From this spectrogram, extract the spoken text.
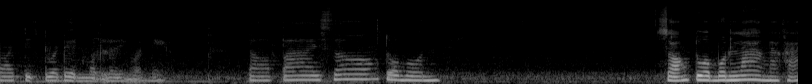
ลอยติดตัวเด่นหมดเลยงวดนี้ ต่อไปสองตัวบนสองตัวบนล่างนะคะ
